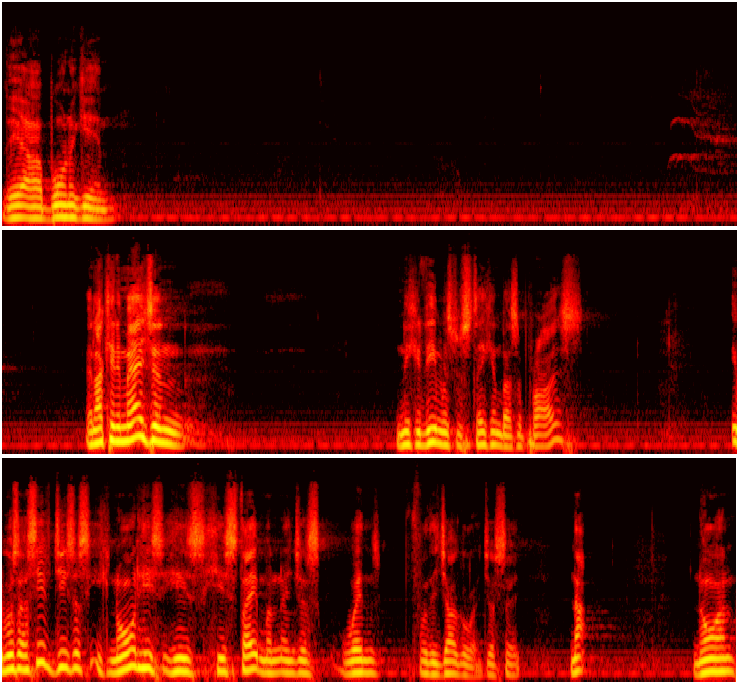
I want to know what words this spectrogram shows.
they are born again. And I can imagine Nicodemus was taken by surprise. It was as if Jesus ignored his, his, his statement and just went for the juggler, just said, nah, no one.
